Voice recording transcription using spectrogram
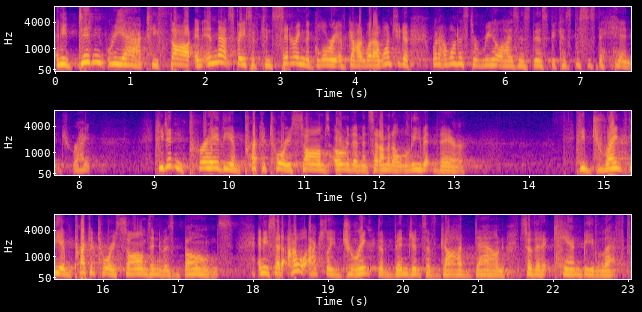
And he didn't react, he thought. And in that space of considering the glory of God, what I want you to, what I want us to realize is this, because this is the hinge, right? He didn't pray the imprecatory psalms over them and said, I'm going to leave it there. He drank the imprecatory Psalms into his bones. And he said, I will actually drink the vengeance of God down so that it can be left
